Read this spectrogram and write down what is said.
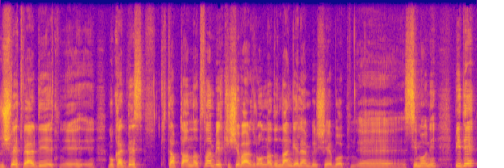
rüşvet verdiği e, e, mukaddes kitapta anlatılan bir kişi vardır. Onun adından gelen bir şey bu e, Simoni. Bir de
